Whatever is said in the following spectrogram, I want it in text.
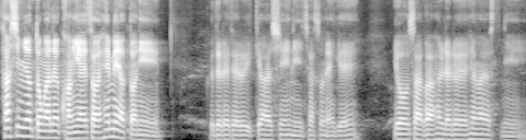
40년 동안을 광야에서 헤매었더니 그들의 대를 있게 하신 이 자손에게 여호사가 할례를 행하였으니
